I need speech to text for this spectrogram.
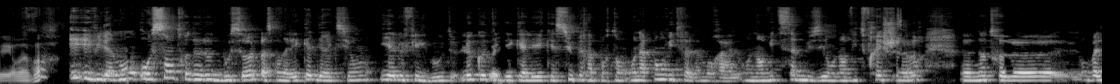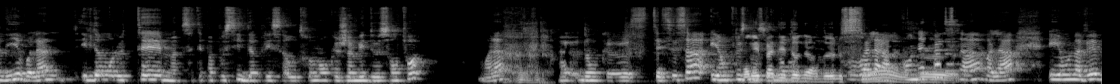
et on va voir. Et évidemment, au centre de notre boussole, parce qu'on a les quatre directions, il y a le feel good, le côté oui. décalé qui est super important. On n'a pas envie de faire la morale, on a envie de s'amuser, on a envie de fraîcheur. Euh, notre euh, on va le dire, voilà, évidemment le thème, c'était pas possible d'appeler ça autrement que jamais 200 toi. Voilà. Euh, donc euh, c'est ça. Et en plus, on n'est pas des donneurs de leçons. Voilà, on n'est pas ça. Voilà. Et on avait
